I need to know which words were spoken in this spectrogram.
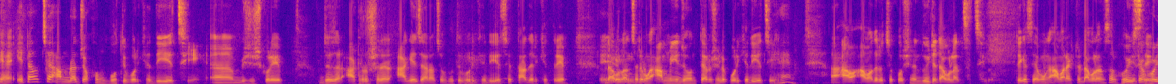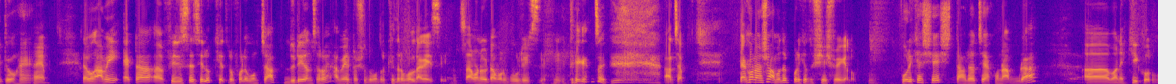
হ্যাঁ এটা হচ্ছে আমরা যখন ভর্তি পরীক্ষা দিয়েছি বিশেষ করে দুই হাজার আঠারো সালের আগে যারা ভর্তি পরীক্ষা দিয়েছে তাদের ক্ষেত্রে ডাবল আনসার এবং আমি যখন তেরো সালে পরীক্ষা দিয়েছি হ্যাঁ। আমাদের হচ্ছে কোশ্চেনে দুইটা ডাবল অ্যান্সার ছিল ঠিক আছে? এবং আমার একটা ডাবল আনসার হয়েছে হয়তো হ্যাঁ। হ্যাঁ। এবং আমি একটা ফিজিক্সে ছিল ক্ষেত্রফল এবং চাপ দুটোই অ্যান্সার হয়। আমি একটা শুধুমাত্র ক্ষেত্রফল লাগাইছি তার মানে ওটা আমার ভুল হয়েছে ঠিক আছে? আচ্ছা এখন আসো আমাদের পরীক্ষা তো শেষ হয়ে গেল। পরীক্ষা শেষ তাহলে হচ্ছে এখন আমরা আহ, মানে কি করব?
